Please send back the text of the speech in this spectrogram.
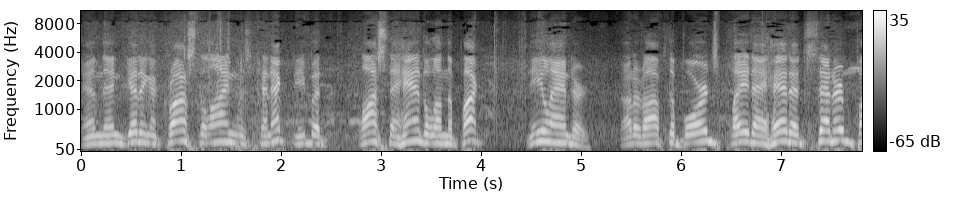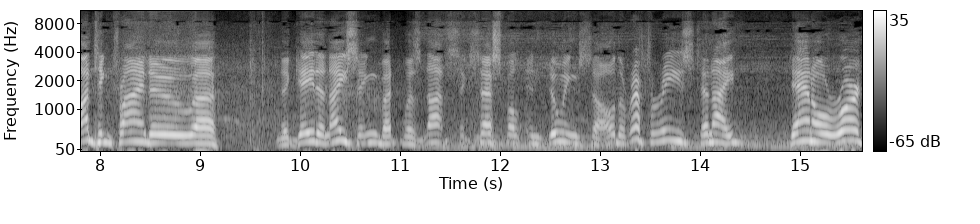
And then getting across the line was Konecny, but lost the handle on the puck. Nylander got it off the boards, played ahead at center. Bunting trying to uh, negate an icing, but was not successful in doing so. The referees tonight Dan O'Rourke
